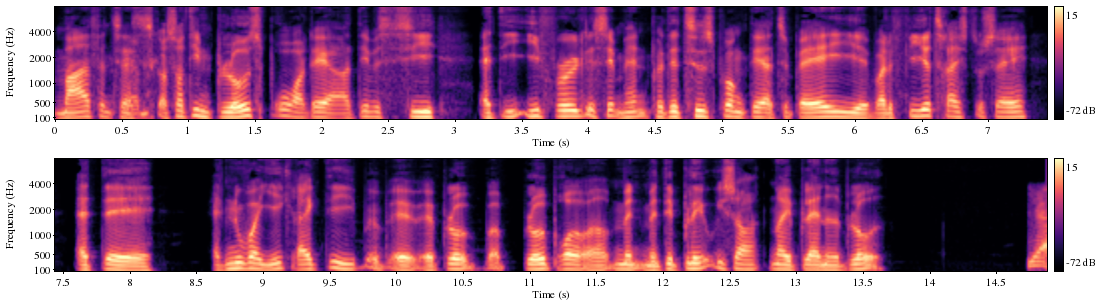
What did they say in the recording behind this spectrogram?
Meget fantastisk. Og så din blodsbror der, og det vil sige, at I, I følte simpelthen på det tidspunkt der tilbage i, øh, var det 64, du sagde, at, øh, at nu var I ikke rigtig øh, øh, blod, blodbrødre, men, men det blev I så, når I blandede blod. Ja,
